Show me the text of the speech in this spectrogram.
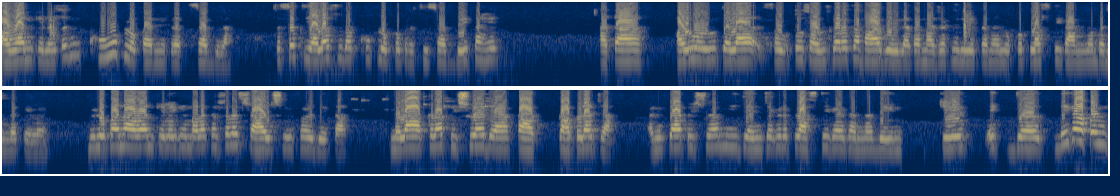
आव्हान केलं होतं. आणि खूप लोकांनी प्रतिसाद दिला. तसंच याला सुद्धा खूप लोक प्रतिसाद देत आहेत. आता हळूहळू त्याला तो संस्काराचा भाग होईल. आता माझ्या घरी येताना लोक प्लास्टिक आणणं बंद केलंय. मी लोकांना आवाहन केलंय की मला कशाला शाल श्रीफळ देता? मला अकरा पिशव्या द्या का कापडाच्या. आणि त्या पिशव्या मी ज्यांच्याकडे प्लास्टिक आहे त्यांना देईन. जे एक नाही का आपण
